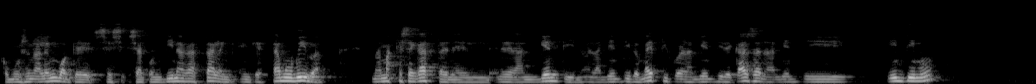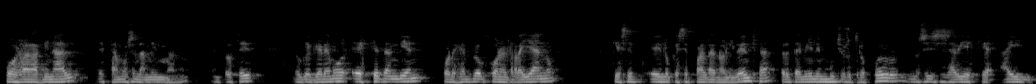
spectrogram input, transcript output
como es una lengua que se, se acontina a en, en, que está muy viva, nada más que se gasta en el, en el ambiente, ¿no? en el ambiente doméstico, en el ambiente de casa, en el ambiente íntimo, pues a la final estamos en la misma, ¿no? Entonces, lo que queremos es que también, por ejemplo, con el rayano, que es lo que se palra en Olivenza, pero también en muchos otros pueblos, no sé si sabíais que hay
